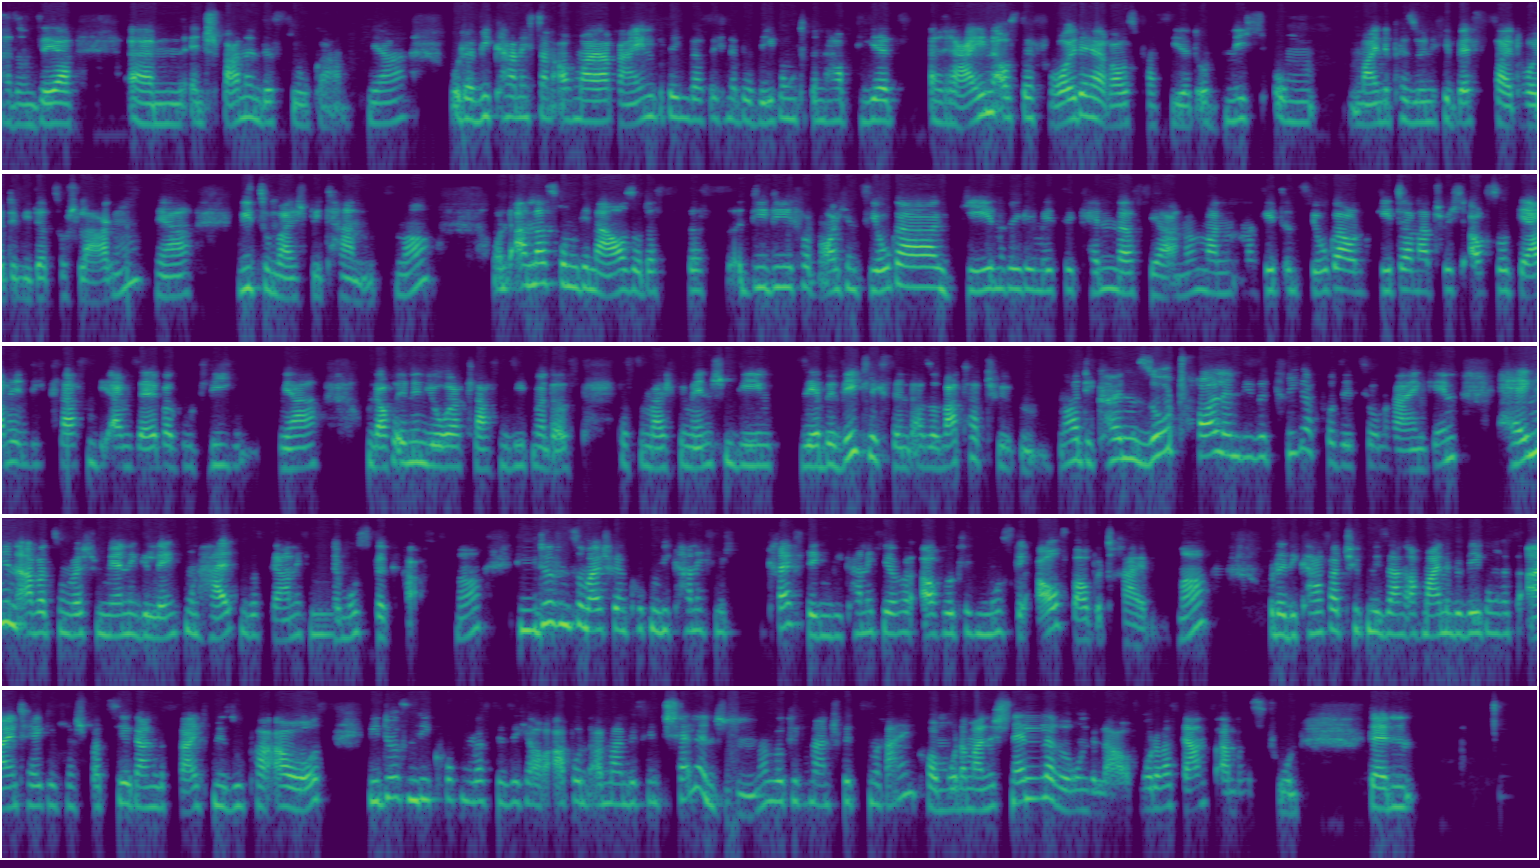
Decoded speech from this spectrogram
Also ein sehr ähm, entspannendes Yoga, ja. Oder wie kann ich dann auch mal reinbringen, dass ich eine Bewegung drin habe, die jetzt rein aus der Freude heraus passiert und nicht um meine persönliche Bestzeit heute wieder zu schlagen, ja, wie zum Beispiel Tanz. Ne? Und andersrum genauso, dass, dass die, die von euch ins Yoga gehen, regelmäßig kennen das ja. Ne? Man, man geht ins Yoga und geht da natürlich auch so gerne in die Klassen, die einem selber gut liegen. Ja? Und auch in den Yoga-Klassen sieht man das, dass zum Beispiel Menschen, die sehr beweglich sind, also Watter-Typen, ne? die können so toll in diese Kriegerposition reingehen, hängen aber zum Beispiel mehr in den Gelenken und halten das gar nicht mit der Muskelkraft. Ne? Die dürfen zum Beispiel gucken, wie kann ich mich kräftigen, wie kann ich hier auch wirklich einen Muskelaufbau betreiben. Ne? Oder die Kaffertypen, die sagen, auch meine Bewegung ist ein täglicher Spaziergang, das reicht mir super aus. Wie dürfen die gucken, dass sie sich auch ab und an mal ein bisschen challengen, ne? wirklich mal in Spitzen reinkommen oder mal eine schnellere Runde laufen oder was ganz anderes tun. Denn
